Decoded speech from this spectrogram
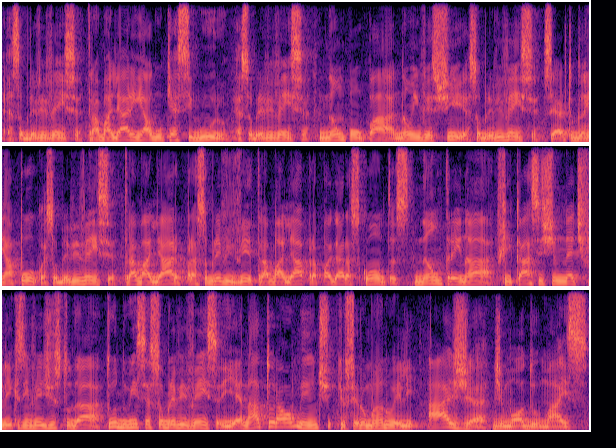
é sobrevivência. Trabalhar em algo que é seguro é sobrevivência. Não poupar, não investir é sobrevivência, certo? Ganhar pouco é sobrevivência. Trabalhar para sobreviver viver, trabalhar para pagar as contas, não treinar, ficar assistindo Netflix em vez de estudar. Tudo isso é sobrevivência e é naturalmente que o ser humano ele haja de modo mais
